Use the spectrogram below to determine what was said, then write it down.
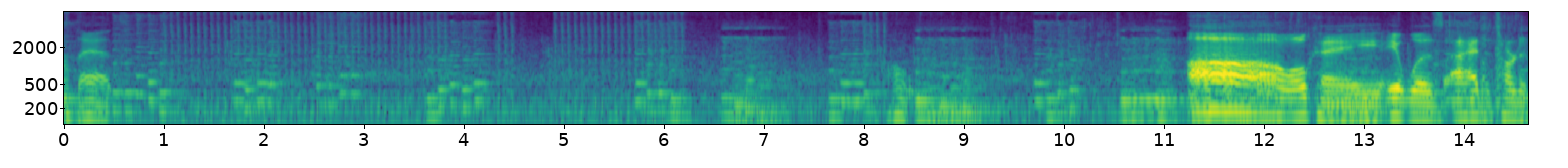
Not that. Oh. Oh, okay. It was, I had to turn it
